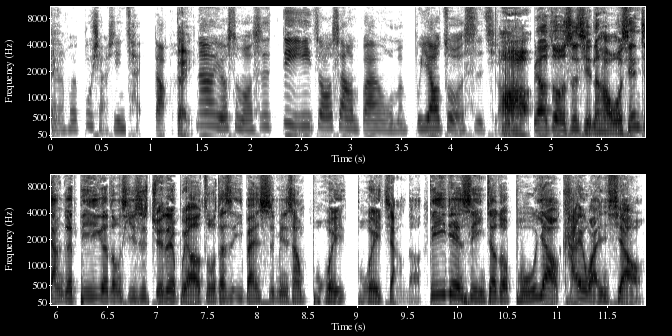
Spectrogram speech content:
可能会不小心踩到。对，那有什么是第一周上班我们不要做的事情？好，不要做的事情的话，我先讲个第一个东西是绝对不要做，但是一般市面上不会不会讲的。第一件事情叫做不要开玩笑。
